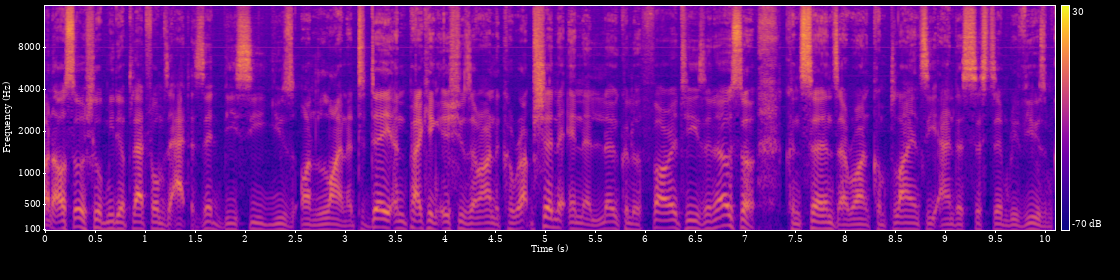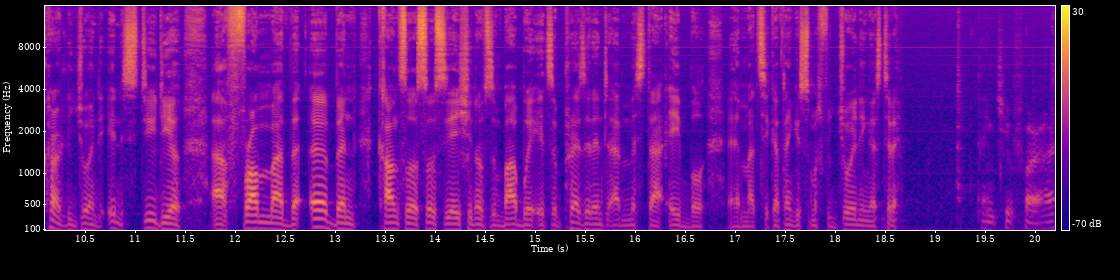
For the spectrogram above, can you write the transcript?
on our social media platforms at ZBC News Online. And today, unpacking issues around corruption in the local authorities and also concerns around compliancy and system reviews. I'm currently joined in studio uh, from uh, the Urban Council Association of Zimbabwe. It's a president, uh, Mr. Abel uh, Matsika. Thank you so much for joining us today. Thank you for uh,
